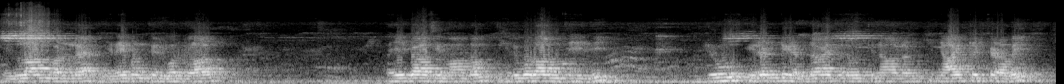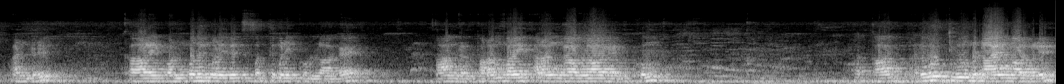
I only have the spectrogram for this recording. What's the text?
எல்லாம் வல்ல இறைவன் திருவர்களால் வைகாசி மாதம் இருபதாம் தேதி ஜூன் இரண்டு இரண்டாயிரத்தி இருபத்தி நாலு ஞாயிற்றுக்கிழமை அன்று காலை ஒன்பது மணிலிருந்து பத்து மணிக்குள்ளாக நாங்கள் பரம்பரை அலங்காவலாக இருக்கும் அறுபத்தி மூன்று நாயன்மார்களில்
